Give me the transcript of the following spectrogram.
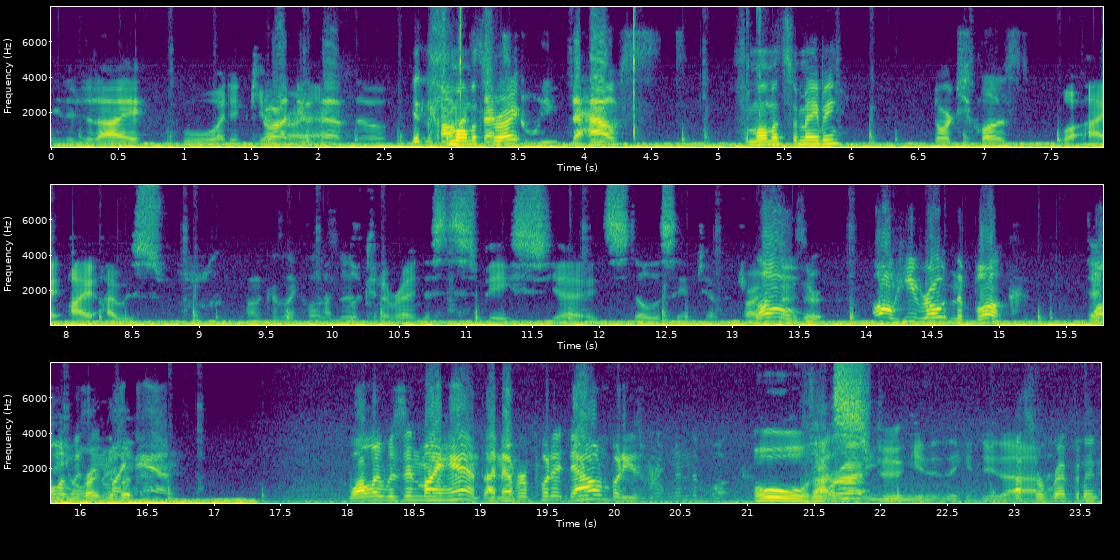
neither did I. Oh, I didn't You care know for what I do have though? Get the Common thermometer right. to leave the house. Thermometer, maybe? Door's closed. Well, I, I, I was. Oh, because I closed I'm it. looking around this space. Yeah, it's still the same temperature. Oh! there- Oh, he wrote in the book There while it was in in my book. hand. While it was in my hand, I never put it down, but he's written in the book. Oh, that's Right. spooky that they can do that. That's a Revenant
